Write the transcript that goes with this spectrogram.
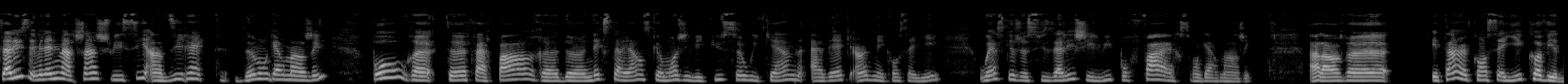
Salut, c'est Mélanie Marchand. Je suis ici en direct de mon garde-manger pour euh, te faire part euh, d'une expérience que moi j'ai vécue ce week-end avec un de mes conseillers où est-ce que je suis allée chez lui pour faire son garde-manger. Alors, euh, étant un conseiller COVID,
